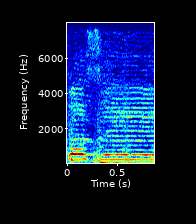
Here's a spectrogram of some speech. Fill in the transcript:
Gönüldesin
